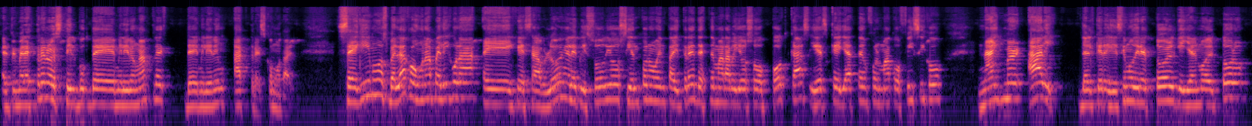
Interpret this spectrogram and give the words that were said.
el primer estreno, el Steelbook de Millennium Actress, de Millennium Actress como tal. Seguimos, ¿verdad? Con una película eh, que se habló en el episodio 193 de este maravilloso podcast y es que ya está en formato físico Nightmare Alley del queridísimo director Guillermo del Toro.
